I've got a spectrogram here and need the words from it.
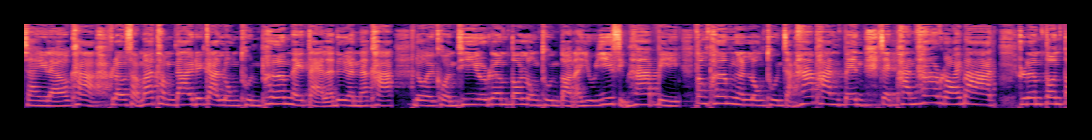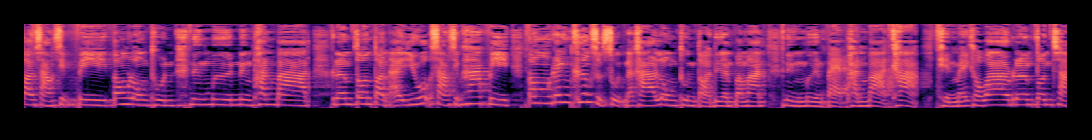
ใช่แล้วค่ะ เราสามารถทำได้ด้วยการลงทุนเพิ่มในแต่ละเดือนนะคะ โดยคนที่เริ่มต้นลงทุนตอนอายุ 25 ปี ต้องเพิ่มเงินลงทุนจาก 5,000 เป็น 7,500 บาท เริ่มต้นตอน 30 ปีต้องลงทุน 11,000 บาท เริ่มต้นตอนอายุ 35 ปี ต้องเร่งเครื่องสุดๆนะคะ ลงทุนต่อเดือนประมาณ 18,000 บาทค่ะ เห็นไหมคะว่าเริ่มต้นช้า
